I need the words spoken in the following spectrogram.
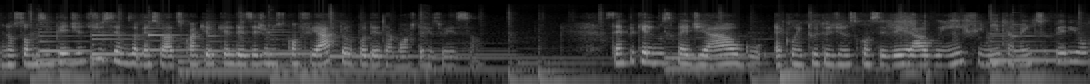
nós somos impedidos de sermos abençoados com aquilo que Ele deseja nos confiar pelo poder da morte e da ressurreição. Sempre que Ele nos pede algo, é com o intuito de nos conceder algo infinitamente superior.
